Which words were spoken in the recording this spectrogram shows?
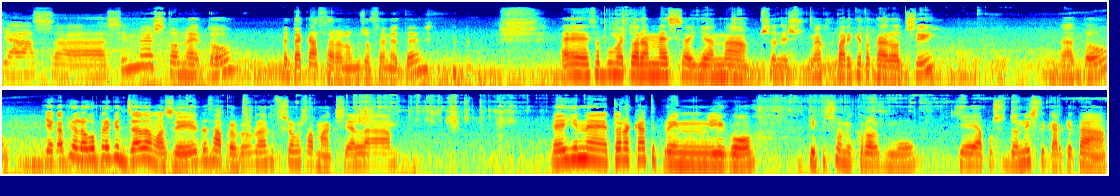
Γεια σας, είμαι στο Νέτο, πεντακάθαρα νομίζω φαίνεται. Ε, θα μπούμε τώρα μέσα για να ψωνίσουμε, έχω πάρει και το καρότσι. Να το. Για κάποιο λόγο πρέπει και την τσάντα μαζί, δεν θα έπρεπε, πρέπει να έχω τις στα μάξι, αλλά έγινε τώρα κάτι πριν λίγο, χτύπησε ο μικρός μου και αποσυντονίστηκα αρκετά.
